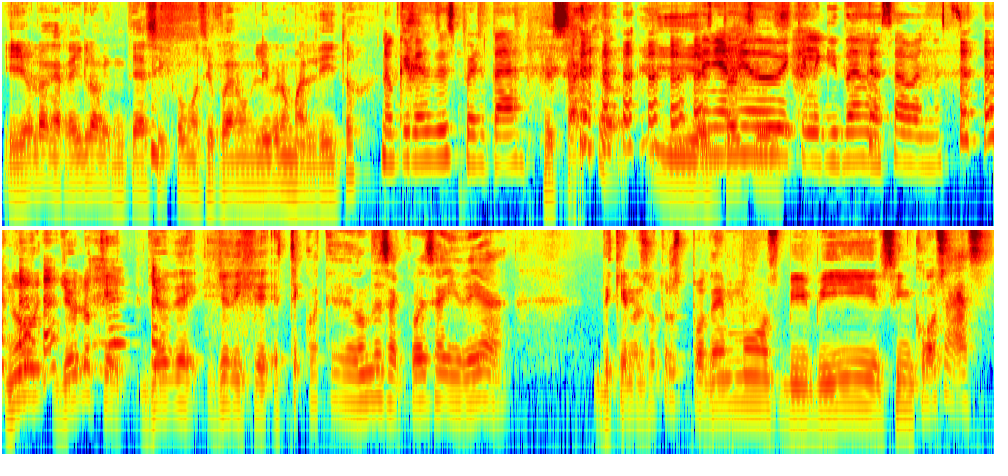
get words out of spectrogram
Y yo lo agarré y lo aventé así como si fuera un libro maldito. No querías despertar. Exacto. Y Tenía miedo de que le quitaran las sábanas. no, yo lo que yo de, yo dije, este cuate de dónde sacó esa idea de que nosotros podemos vivir sin cosas.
